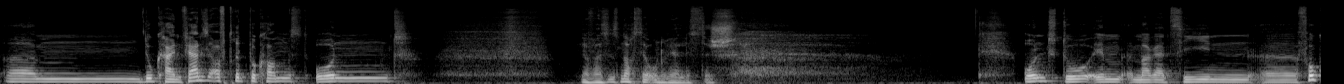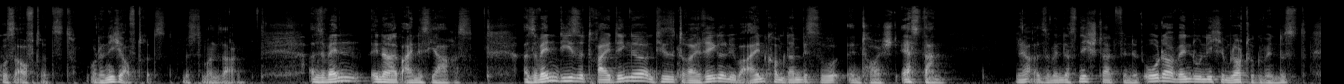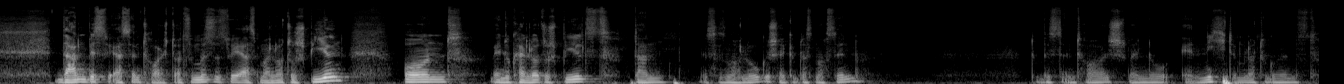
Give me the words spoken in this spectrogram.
ähm, du keinen Fernsehauftritt bekommst und ja, was ist noch sehr unrealistisch? Und du im Magazin äh, Fokus auftrittst oder nicht auftrittst, müsste man sagen. Also wenn innerhalb eines Jahres. Also wenn diese drei Dinge und diese drei Regeln übereinkommen, dann bist du enttäuscht. Erst dann. Ja, also wenn das nicht stattfindet oder wenn du nicht im Lotto gewinnst, dann bist du erst enttäuscht. Dazu müsstest du erstmal Lotto spielen und wenn du kein Lotto spielst, dann ist das noch logisch, ergibt das noch Sinn? Du bist enttäuscht, wenn du nicht im Lotto gewinnst.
